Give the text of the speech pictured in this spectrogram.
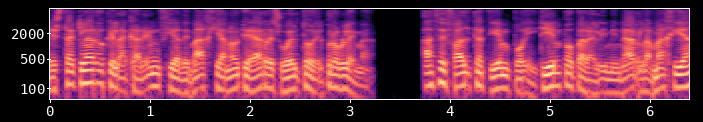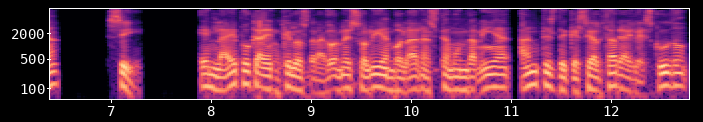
Está claro que la carencia de magia no te ha resuelto el problema. ¿Hace falta tiempo y tiempo para eliminar la magia? Sí. En la época en que los dragones solían volar hasta Mundamía, antes de que se alzara el escudo,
